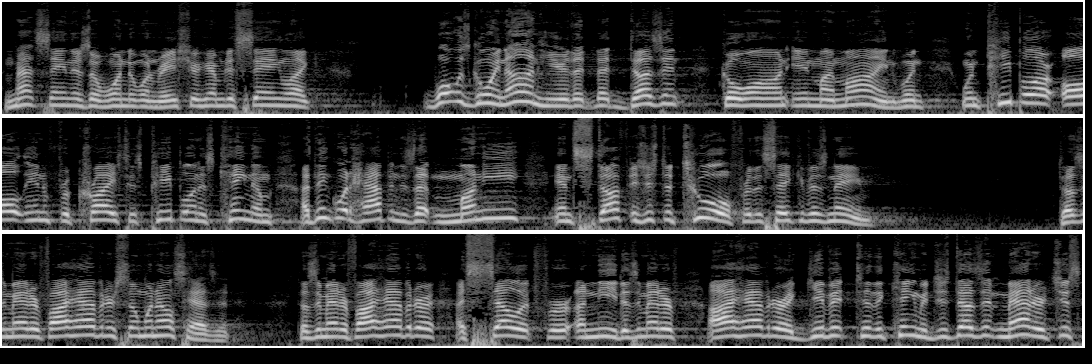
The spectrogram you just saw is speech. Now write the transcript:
I'm not saying there's a one to one ratio here. I'm just saying, like, what was going on here that, that doesn't go on in my mind? When, when people are all in for Christ, his people and his kingdom, I think what happens is that money and stuff is just a tool for the sake of his name. Doesn't matter if I have it or someone else has it. Doesn't matter if I have it or I sell it for a need. Doesn't matter if I have it or I give it to the kingdom. It just doesn't matter. It's just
